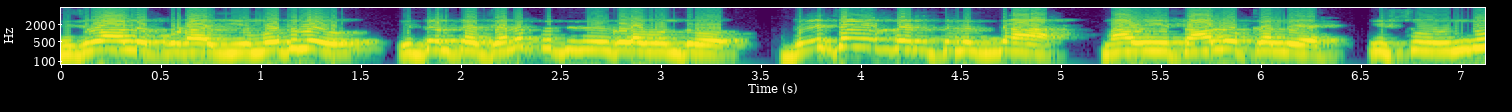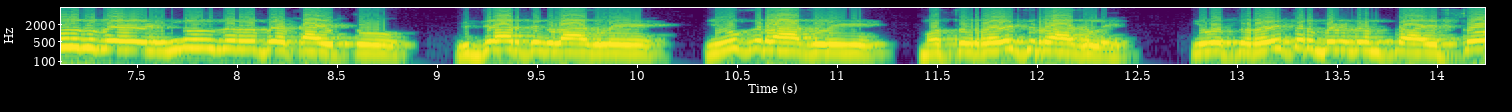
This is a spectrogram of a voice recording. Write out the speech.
ನಿಜವಾಗ್ಲೂ ಕೂಡ ಈ ಮೊದಲು ಇದ್ದಂತ ಜನಪ್ರತಿನಿಧಿಗಳ ಒಂದು ಬೇಜವಾಬ್ದಾರಿತನದಿಂದ ನಾವು ಈ ತಾಲೂಕಲ್ಲಿ ಇಷ್ಟು ಹಿಂದುಳಿದು ಹಿಂದುಳಿದಿರಬೇಕಾಯ್ತು ವಿದ್ಯಾರ್ಥಿಗಳಾಗ್ಲಿ, ಯುವಕರಾಗ್ಲಿ ಮತ್ತು ರೈತರಾಗ್ಲಿ. ಇವತ್ತು ರೈತರು ಬೆಳೆದಂತ ಎಷ್ಟೋ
